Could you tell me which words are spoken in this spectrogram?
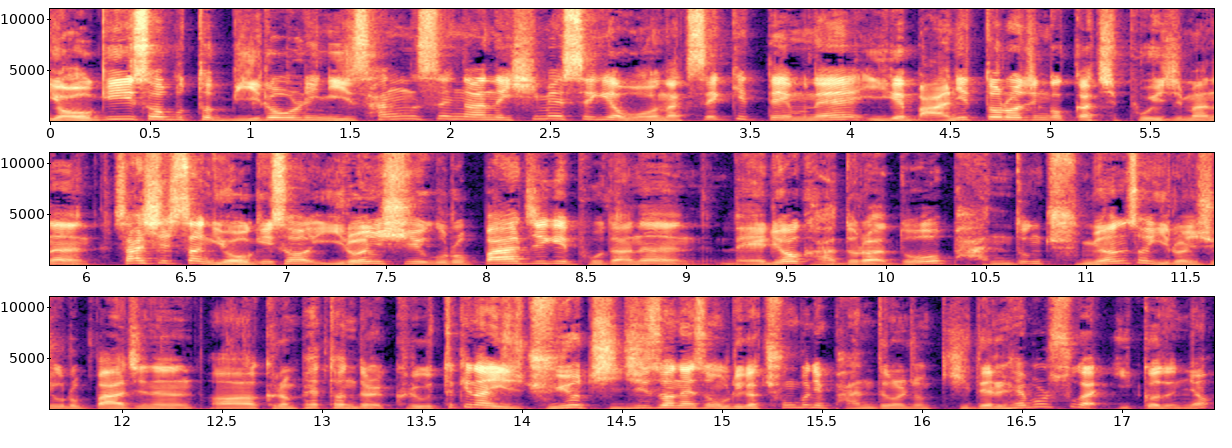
여기서부터 밀어올린 이 상승하는 힘의 세기가 워낙 셌기 때문에 이게 많이 떨어진 것 같이 보이지만은 사실상 여기서 이런 식으로 빠지기보다는 내려가더라도 반등 주면서 이런 식으로 빠지는 어, 그런 패턴들 그리고 특히나 이제 주요 지지선에서 우리가 충분히 반등을 좀 기대를 해볼 수가 있거든요.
